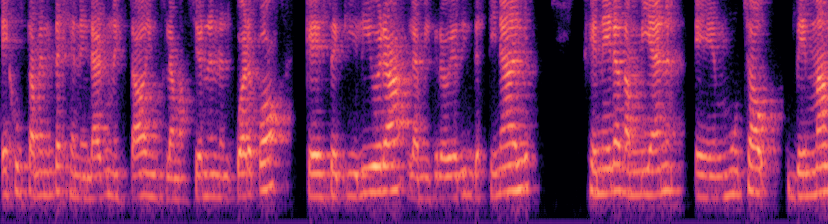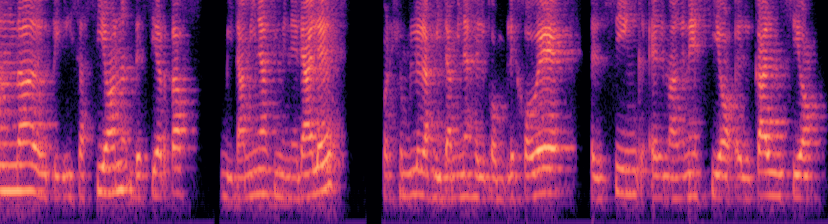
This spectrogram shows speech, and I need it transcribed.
es justamente generar un estado de inflamación en el cuerpo que desequilibra la microbiota intestinal, genera también eh, mucha demanda de utilización de ciertas vitaminas y minerales, por ejemplo las vitaminas del complejo B, el zinc, el magnesio, el calcio,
